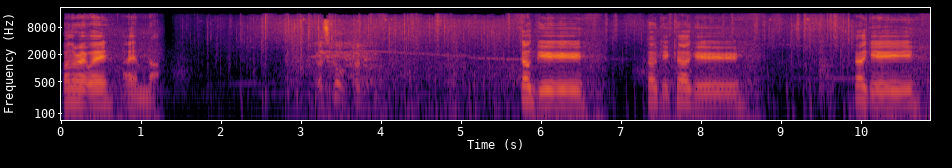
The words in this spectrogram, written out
Going the right way? I am not. Let's go, Kogi. Kuggy. Kogi, Kogi. Kogi.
